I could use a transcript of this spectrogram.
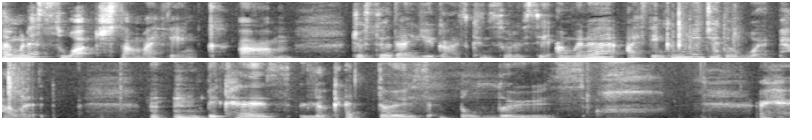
I'm gonna swatch some, I think. Um, just so that you guys can sort of see. I'm gonna, I think I'm gonna do the wet palette because look at those blues. Oh. Okay.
